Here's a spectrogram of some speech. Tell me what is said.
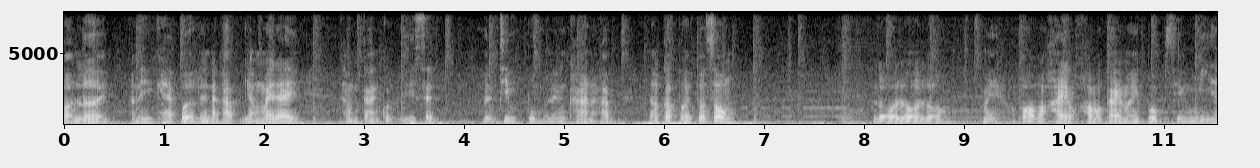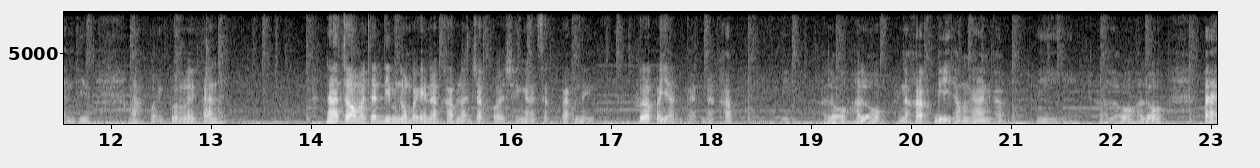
ก่อนเลย อันนี้แค่เปิดเลยนะครับ ยังไม่ได้ทำการกดรีเซ็ตหรือจิ้มปุ่มอะไรข้างๆนะครับ แล้วก็เปิดตัวทรงโหลโหลโหลแหมพอมาใกล้เข้ามาใกล้ไมค์ปุ๊บเสียงมีทันทีอะเปิดอีกตัวเลยกัน หน้าจอมันจะดิมลงไปเองนะครับ หลังจากเปิดใช้งานสักแป๊บหนึ่งเพื่อประหยัดแบตนะครับ นี่ฮัลโหลฮัลโหลเห็นนะครับ B ทำงานครับนี่ฮัลโหลฮัลโหลแต่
